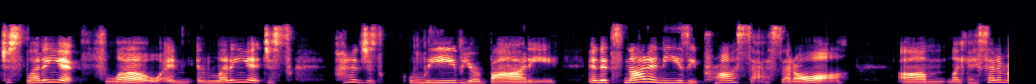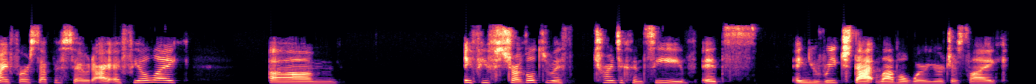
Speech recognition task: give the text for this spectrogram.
Just letting it flow and and letting it just kind of just leave your body and it's not an easy process at all. Um like i said in my first episode i, I feel like um if you've struggled with trying to conceive, it's and you reach that level where you're just like,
